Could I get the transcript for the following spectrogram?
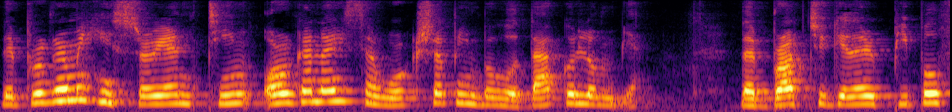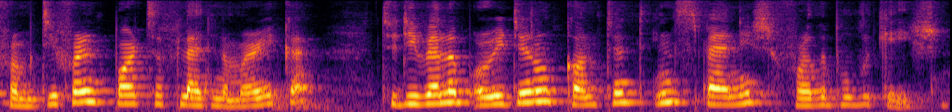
the Programming Historian team organized a workshop in Bogota, Colombia, that brought together people from different parts of Latin America to develop original content in Spanish for the publication.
